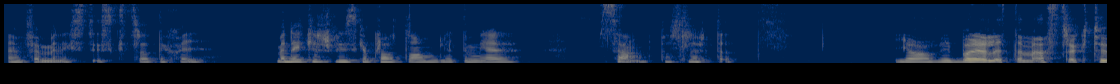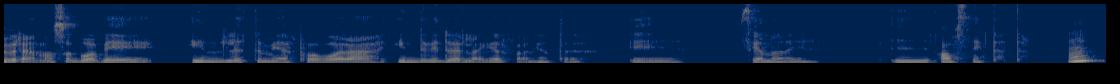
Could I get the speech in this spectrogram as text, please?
en feministisk strategi. Men det kanske vi ska prata om lite mer sen på slutet. Ja, vi börjar lite med strukturen och så går vi in lite mer på våra individuella erfarenheter i, senare i, i avsnittet. Mm.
